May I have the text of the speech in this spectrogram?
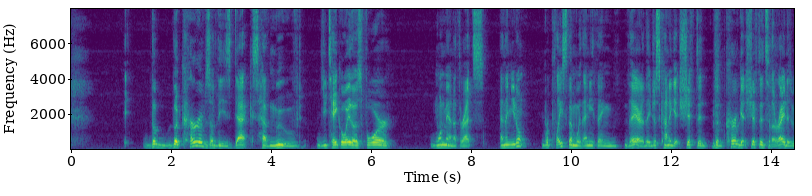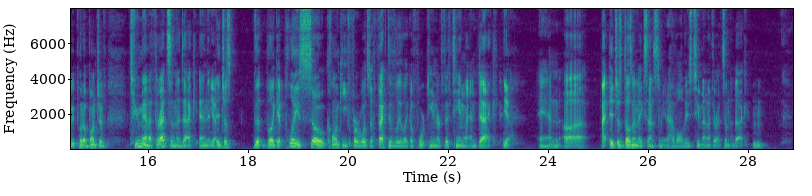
The the curves of these decks have moved. You take away those four one mana threats, and then you don't replace them with anything there. They just kind of get shifted. The curve gets shifted to the right as we put a bunch of two mana threats in the deck, and it just the, like it plays so clunky for what's effectively like a fourteen or fifteen land deck, Yeah, and uh, I, it just doesn't make sense to me to have all these two mana threats in the deck.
